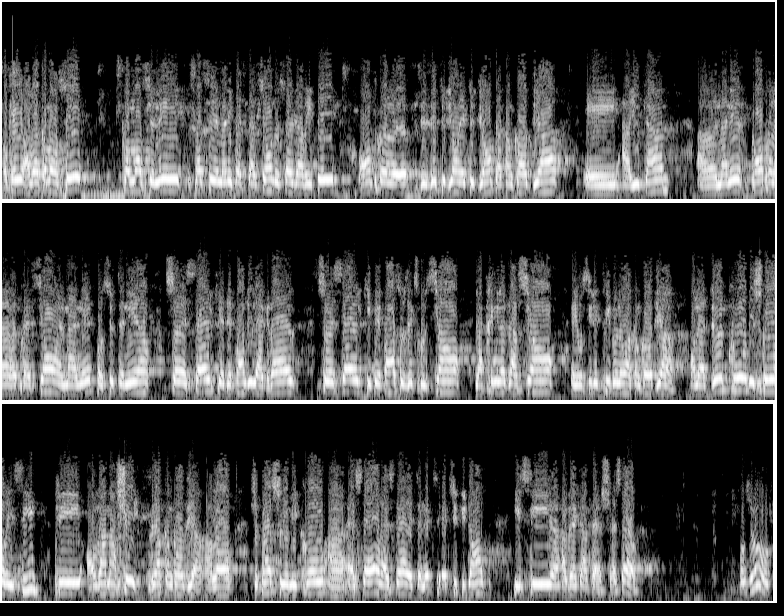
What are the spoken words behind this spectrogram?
OK, on va commencer. Comme mentionné, ça c'est une manifestation de solidarité entre euh, des étudiants et étudiantes à Concordia et à UCAM. Un manif contre la répression, un manif pour soutenir ceux et celles qui ont défendu la grève, ceux et celles qui font face aux expulsions, la criminalisation et aussi les tribunaux à Concordia. On a deux cours discours ici, puis on va marcher vers Concordia. Alors, je passe le micro à Esther. Esther est une ex- ex-étudiante ici euh, avec APECH. Esther. Bonjour.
